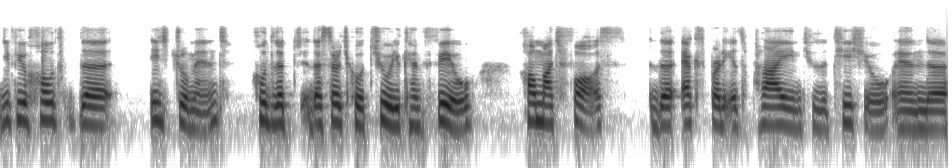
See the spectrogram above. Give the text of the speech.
if you hold the instrument, hold the the surgical tool, you can feel how much force the expert is applying to the tissue and uh,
